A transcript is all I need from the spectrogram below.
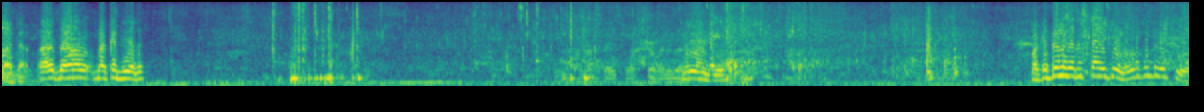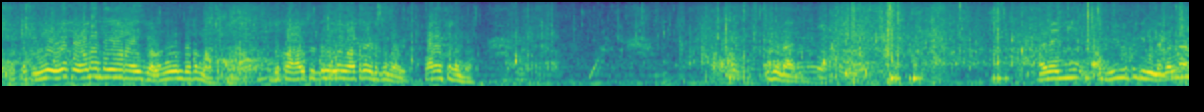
മാറ്റാം. അത് ബക്കറ്റ് ഞാൻ നല്ലുണ്ടല്ലോ ബക്കറ്റുകൾ കരസ്റ്റ് ആയിക്കോളൂ ഇവിടെ കൊണ്ട് വെക്കുവോ ഓക്കെ പിന്നെ ഇതൊക്കെ ഓടാൻ തയ്യാറായിക്കോളൂ. അതുകൊണ്ട് ഇടണം. ഇതിപ്പോൾ ആവശ്യത്തിനുള്ള മാത്രമേ എടുക്കുന്നുള്ളൂ. കുറേ സെക്കൻഡോ ഇതിടാൻ. അതിനെ ഇനി ജീവിപ്പിക്കുന്നില്ല. വെള്ളം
